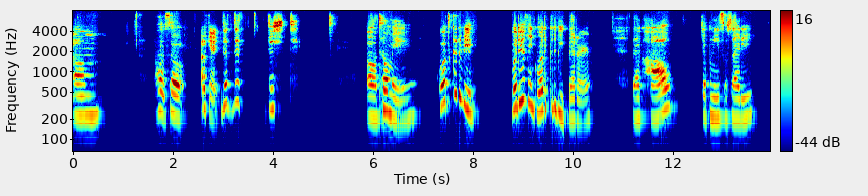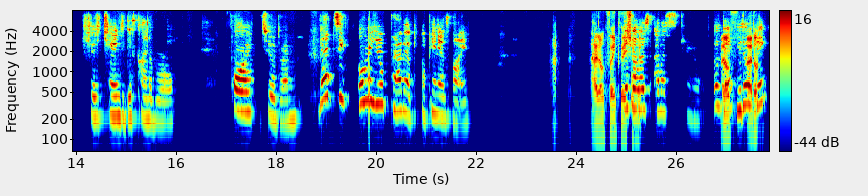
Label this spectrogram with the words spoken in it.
Um. Oh, so okay. Just, just, just. Uh, tell me, what could be? What do you think? What could be better? Like how Japanese society should change this kind of rule for children. That's it. Only your private opinions, fine. I don't think they Yes, should. I ma- was. I was. Okay, don't- you don't, I don't- think?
